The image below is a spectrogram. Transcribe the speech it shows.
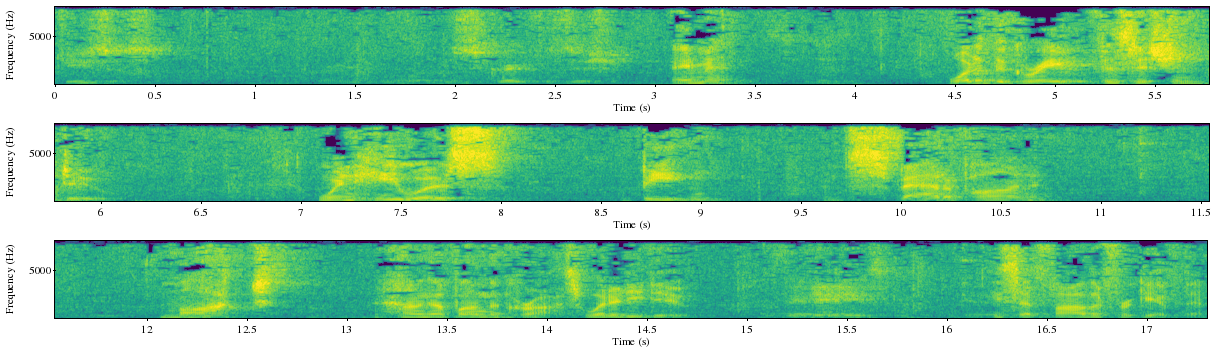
Jesus. He's a great physician. Amen. What did the great physician do when he was beaten and spat upon and mocked and hung up on the cross? What did he do? He said, Father, forgive them.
